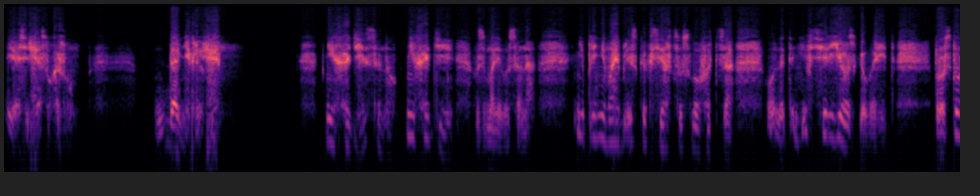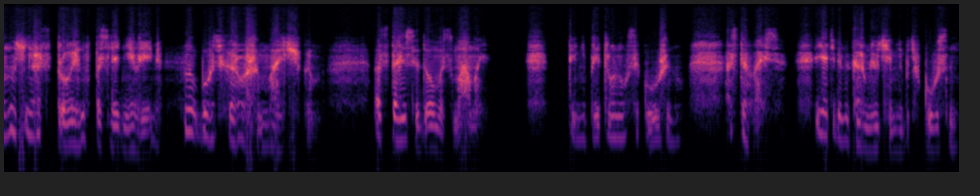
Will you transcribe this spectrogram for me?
Я сейчас ухожу». Дай мне ключ. «Не ходи, сынок, не ходи», — взмолилась она. «Не принимай близко к сердцу слов отца. Он это не всерьез говорит. Просто он очень расстроен в последнее время. Ну, будь хорошим мальчиком. Останься дома с мамой. Ты не притронулся к ужину. Оставайся. Я тебя накормлю чем-нибудь вкусным.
